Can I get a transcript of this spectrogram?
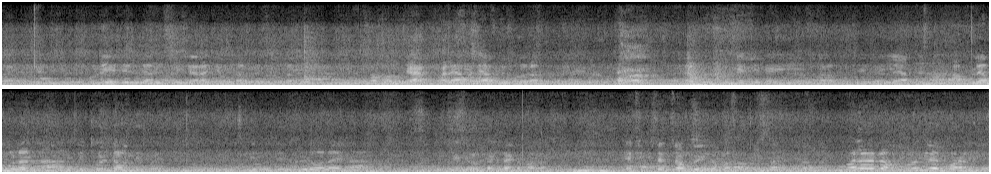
माहिती पुणे जिल्ह्यात पुणे शहराचे मुलं आपले शिकतात ज्या फळ्यामध्ये आपली मुलं राहतात काही कोल्हापूरचे काही आपल्या मुलांना ते फुल डाऊन देत नाही फुलवाला आहे ना त्याच्यावर कष्ट आहे का बघा? त्याची खिशात चाकू आहे का बघा? मला हकलून दिले पोरांनी.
